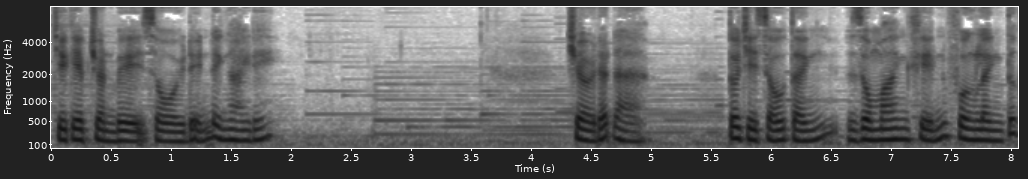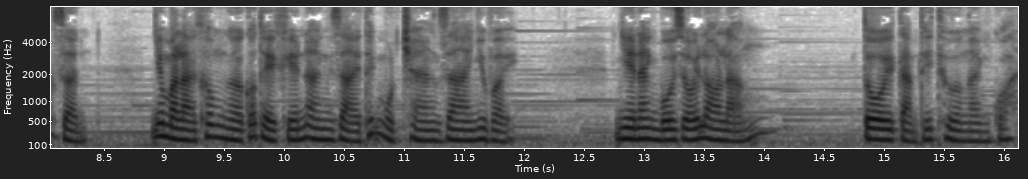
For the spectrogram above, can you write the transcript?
Chỉ kịp chuẩn bị rồi đến đây ngay đấy. Trời đất à Tôi chỉ xấu tính, Dùng anh khiến Phương Linh tức giận. Nhưng mà lại không ngờ có thể khiến anh giải thích một tràng dài như vậy. Nhìn anh bối rối lo lắng Tôi cảm thấy thương anh quá.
